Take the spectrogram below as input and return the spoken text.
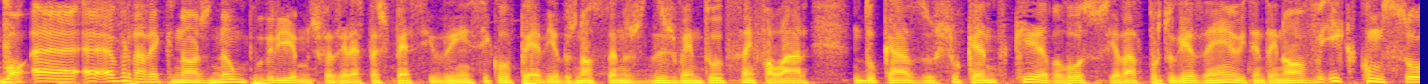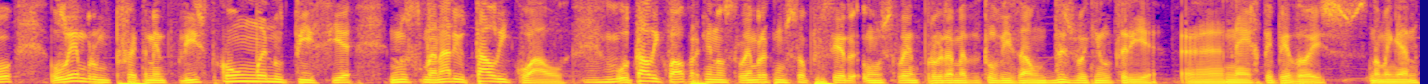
Bom, a, a- a verdade é que nós não poderíamos fazer esta espécie de enciclopédia dos nossos anos de juventude sem falar do caso chocante que abalou a sociedade portuguesa em 89 e que começou, lembro-me perfeitamente disto, com uma notícia no semanário Tal e Qual. O Tal e Qual, para quem não se lembra, começou por ser um excelente programa de televisão de Joaquim Leteria, eh, na RTP2, se não me engano.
